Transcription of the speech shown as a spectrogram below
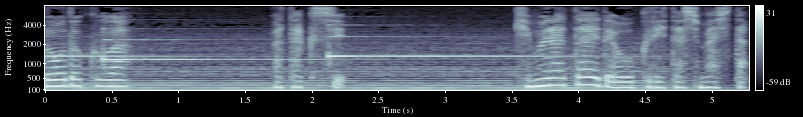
朗読は私木村多江でお送りいたしました。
